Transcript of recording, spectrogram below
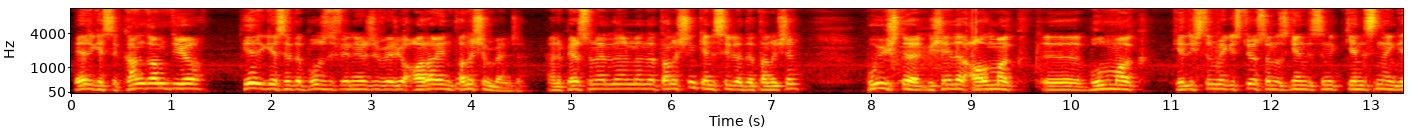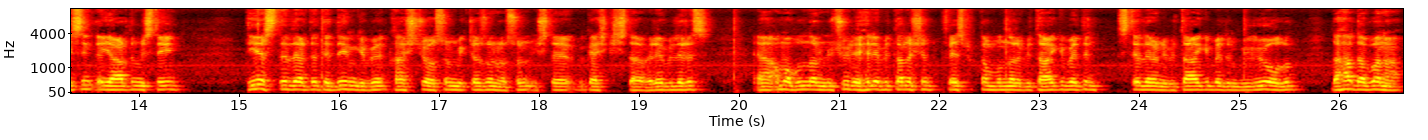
Herkesi kankam diyor. Herkese de pozitif enerji veriyor. Arayın, tanışın bence. Yani personellerinden de tanışın, kendisiyle de tanışın. Bu işte bir şeyler almak, e, bulmak, geliştirmek istiyorsanız kendisini kendisinden kesinlikle yardım isteyin. Diğer sitelerde dediğim gibi kaşçı olsun, mikrazon olsun işte birkaç kişi daha verebiliriz. E, ama bunların üçüyle hele bir tanışın. Facebook'tan bunları bir takip edin. Sitelerini bir takip edin, bir üye olun. Daha da bana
